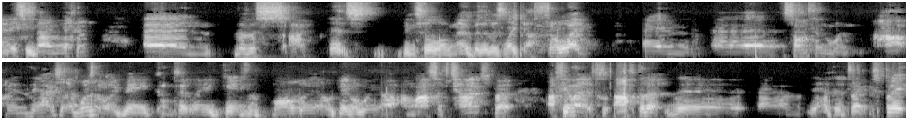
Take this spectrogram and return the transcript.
NAC Nijmegen and there was it's been so long now, but there was like a throw in, and uh, something went happened. They actually it wasn't like they completely gave the ball away or gave away a, a massive chance, but a few minutes after it, the they had the drinks break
